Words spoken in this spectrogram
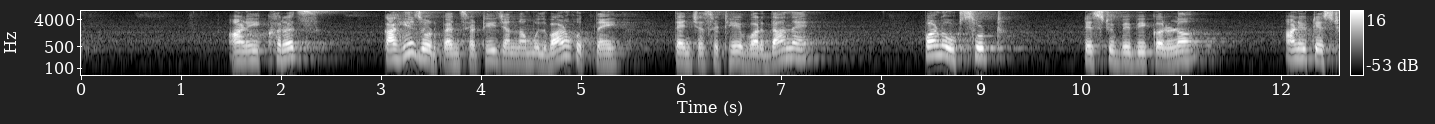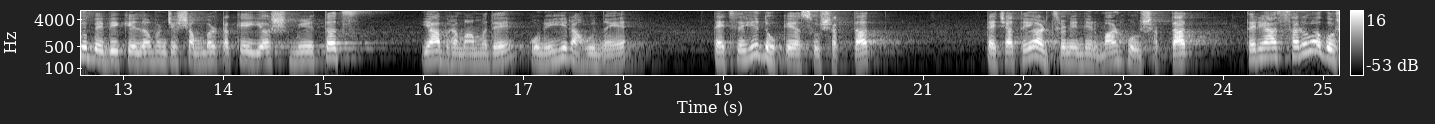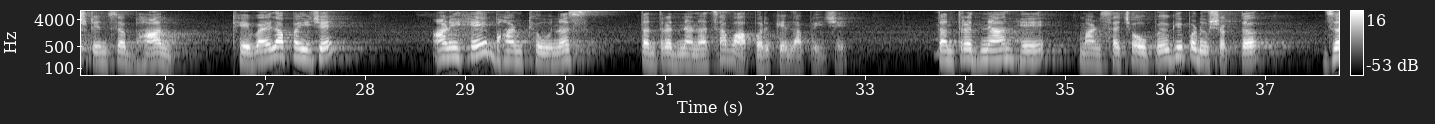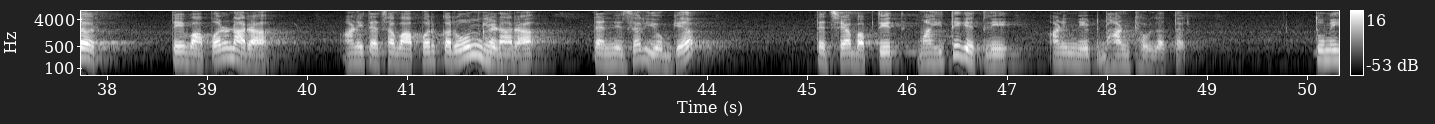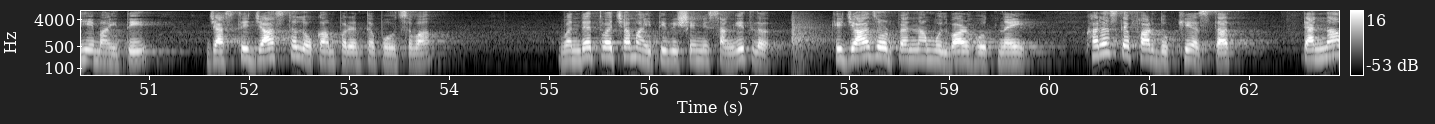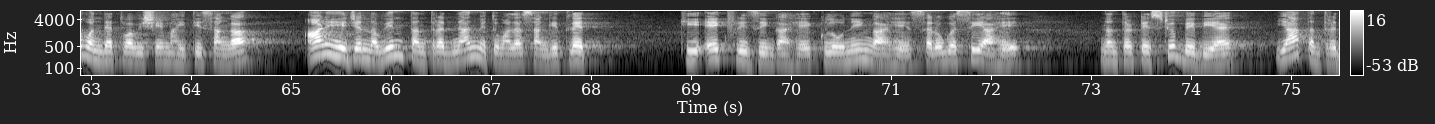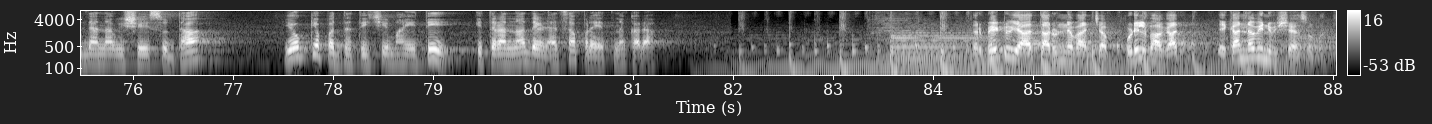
आणि खरंच काही जोडप्यांसाठी ज्यांना मुलबाळ होत नाही त्यांच्यासाठी हे वरदान आहे. पण उठसूट टेस्ट्यू बेबी करणं आणि टेस्ट्यू बेबी केलं म्हणजे शंभर टक्के यश मिळतंच या भ्रमामध्ये कोणीही राहू नये. त्याचेही धोके असू शकतात. त्याच्यातही अडचणी निर्माण होऊ शकतात. तर ह्या सर्व गोष्टींचं भान ठेवायला पाहिजे आणि हे भान ठेवूनच तंत्रज्ञानाचा वापर केला पाहिजे. तंत्रज्ञान हे माणसाच्या उपयोगी पडू शकतं. जर ते वापरणारा आणि त्याचा वापर करून घेणारा त्यांनी जर योग्य त्याच्या बाबतीत माहिती घेतली आणि नीट भान ठेवलं तर. तुम्ही ही माहिती जास्तीत जास्त लोकांपर्यंत पोहोचवा. वंध्यत्वाच्या माहितीविषयी मी सांगितलं की ज्या जोडप्यांना मुलबाळ होत नाही खरंच ते फार दुःखी असतात. त्यांना वंध्यत्वाविषयी माहिती सांगा. आणि हे जे नवीन तंत्रज्ञान मी तुम्हाला सांगितलेत की एक फ्रीजिंग आहे क्लोनिंग आहे सरोगसी आहे नंतर टेस्ट्यूब बेबी आहे या तंत्रज्ञानाविषयी सुद्धा योग्य पद्धतीची माहिती इतरांना देण्याचा प्रयत्न करा. तर भेटूया तारुण्यभानच्या पुढील भागात एका नवीन विषयासोबत.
